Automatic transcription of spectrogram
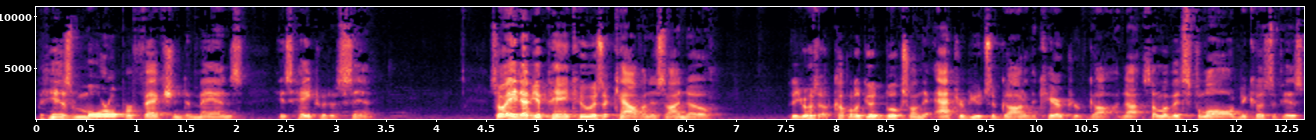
But his moral perfection demands his hatred of sin. So A.W. Pink, who is a Calvinist, I know, but he wrote a couple of good books on the attributes of God or the character of God. Now, some of it's flawed because of his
